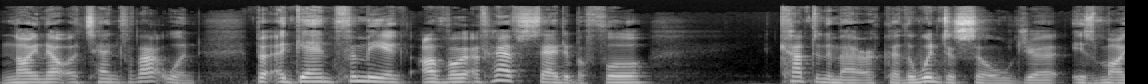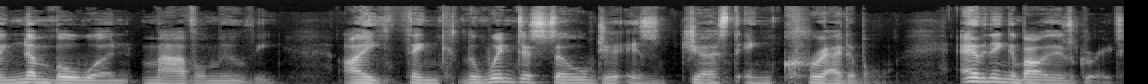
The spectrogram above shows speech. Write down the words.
9 out of 10 for that one. But again, for me, I've, I've said it before Captain America, The Winter Soldier, is my number one Marvel movie. I think The Winter Soldier is just incredible. Everything about it is great.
